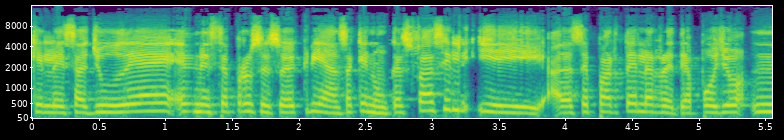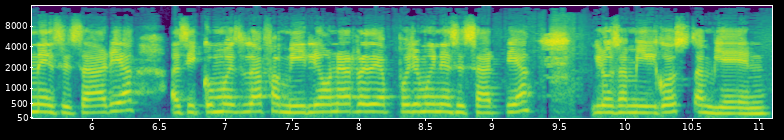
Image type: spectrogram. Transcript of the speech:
que les ayude ayude en este proceso de crianza que nunca es fácil y hace parte de la red de apoyo necesaria, así como es la familia una red de apoyo muy necesaria, los amigos también,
